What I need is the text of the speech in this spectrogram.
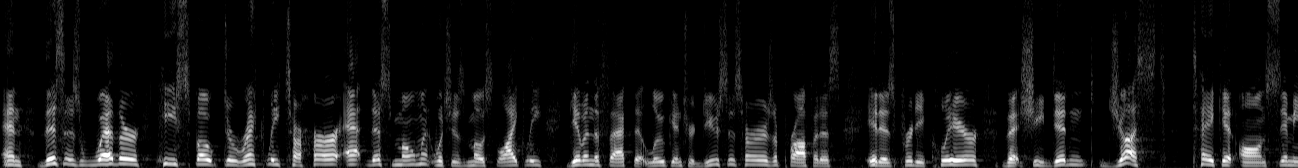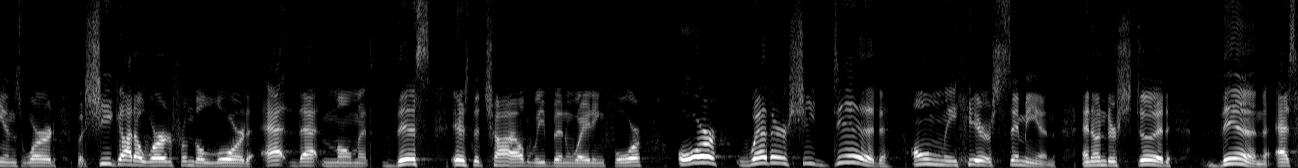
And this is whether He spoke directly to her at this moment, which is most likely, given the fact that Luke introduces her as a prophetess. It is pretty clear that she didn't just take it on Simeon's word, but she got a word from the Lord at that moment. This is the child we've been waiting for. Or whether she did only hear Simeon and understood then as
